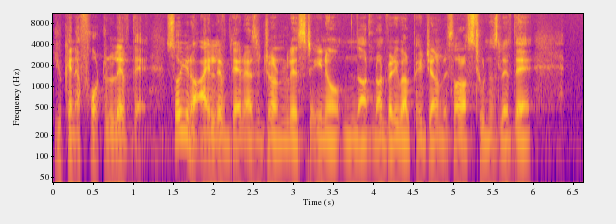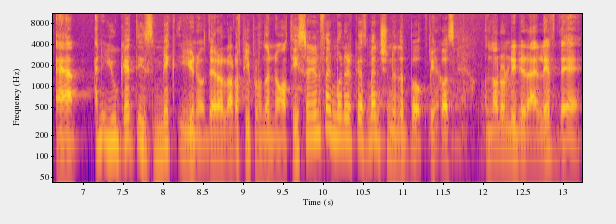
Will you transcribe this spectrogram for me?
you can afford to live there. So you know, I lived there as a journalist. You know, not not very well paid journalist. A lot of students live there. Um, and you get these mix, you know, there are a lot of people from the Northeast. And in fact, Munirka is mentioned in the book because not only did I live there,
